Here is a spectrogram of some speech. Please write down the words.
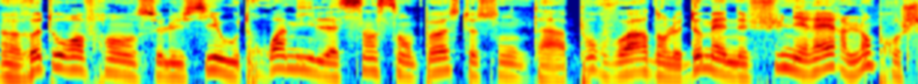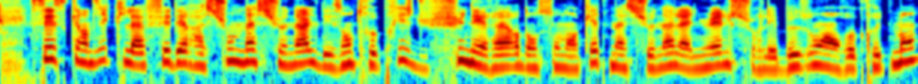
Retour en France, Lucie, où 3500 postes sont à pourvoir dans le domaine funéraire l'an prochain. C'est ce qu'indique la Fédération nationale des entreprises du funéraire dans son enquête nationale annuelle sur les besoins en recrutement.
